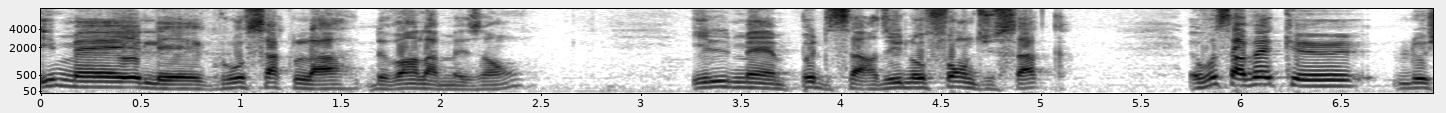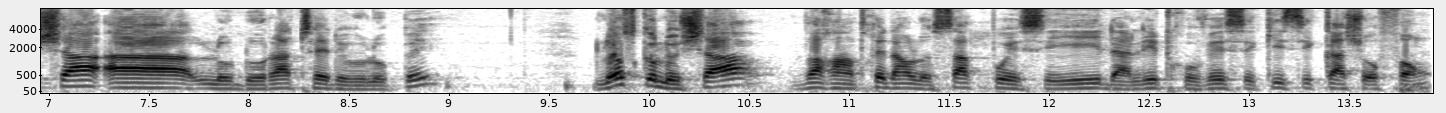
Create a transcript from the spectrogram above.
il met les gros sacs là devant la maison, il met un peu de sardines au fond du sac. Et vous savez que le chat a l'odorat très développé. Lorsque le chat va rentrer dans le sac pour essayer d'aller trouver ce qui s'y cache au fond,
